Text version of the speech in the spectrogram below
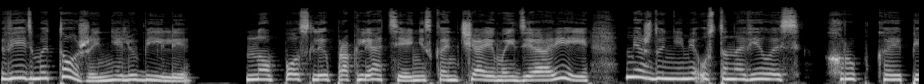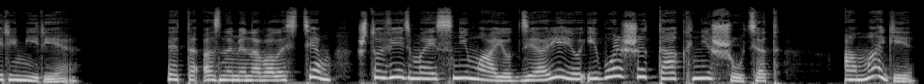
ведьмы тоже не любили, но после проклятия нескончаемой диареи между ними установилось хрупкое перемирие. Это ознаменовалось тем, что ведьмы снимают диарею и больше так не шутят, а маги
